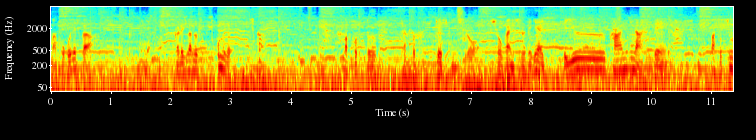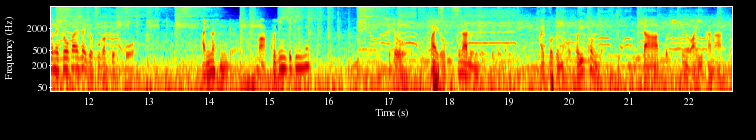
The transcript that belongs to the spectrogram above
まあ、ここでしから、ね、 GarageBand .com でしか、まあ、ポッドキャスト形式にしろ、紹介にしろできないっていう感じなんで、まあ、そっちもね、紹介したい曲が結構ありますんで、まあ、個人的にね、ちょっとファイル大きくなるんですけども iPod の方取り込んでダーッと聞くのはいいかなと、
